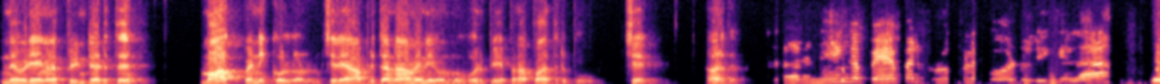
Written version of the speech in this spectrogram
இந்த விடயங்களை பிரிண்ட் எடுத்து மார்க் பண்ணி கொள்ளணும். சரி அப்படித்தான் நாம என்ன ஒவ்வொரு பேப்பரா பார்த்துட்டு போவோம். சரி அடுத்து. நீங்க பேப்பர் குரூப்ல போடுவீங்களா ஓ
